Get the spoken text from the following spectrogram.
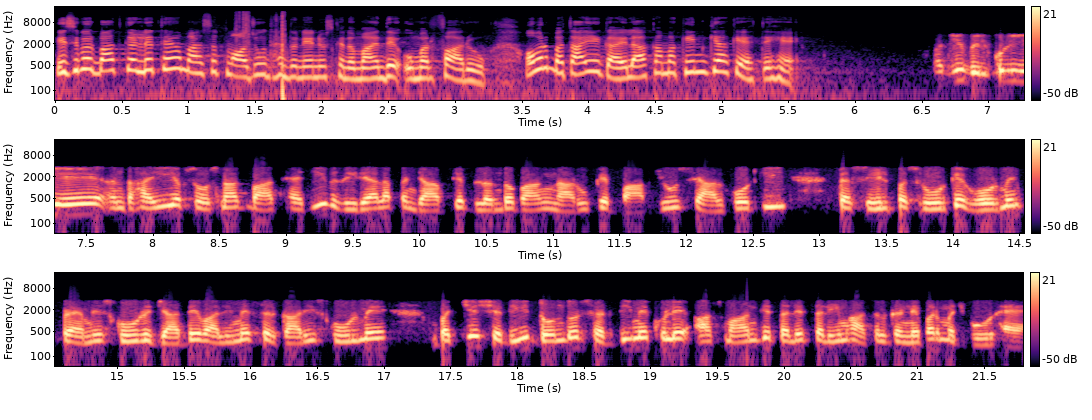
اسی پر بات کر لیتے ہیں۔ ہمارے ساتھ موجود ہیں دنیا نیوز کے نمائندے عمر فاروق۔ عمر، بتائیے گا، علاقہ مکین کیا کہتے ہیں؟ ہاں جی بالکل یہ انتہائی افسوسناک بات ہے جی۔ وزیر اعلیٰ پنجاب کے بلند و بانگ نارو کے باوجود سیالکوٹ کی تحصیل پسرور کے گورنمنٹ پرائمری اسکول رجادے والی میں سرکاری اسکول میں بچے شدید دھند اور سردی میں کھلے آسمان کے تلے تعلیم حاصل کرنے پر مجبور ہے۔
